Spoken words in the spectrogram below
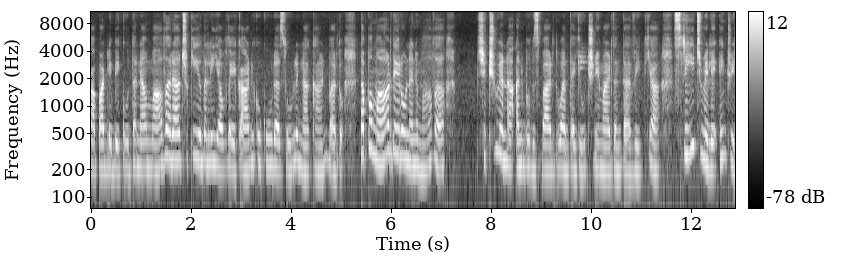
ಕಾಪಾಡಲೇಬೇಕು. ತನ್ನ ಮಾವ ರಾಜಕೀಯದಲ್ಲಿ ಯಾವುದೇ ಕಾರಣಕ್ಕೂ ಕೂಡ ಸುಳ್ಳನ್ನು ಕಾಣಬಾರ್ದು. ತಪ್ಪು ಮಾಡದೇ ಇರೋ ನನ್ನ ಮಾವ ಶಿಕ್ಷೆಯನ್ನು ಅನುಭವಿಸಬಾರ್ದು ಅಂತ ಯೋಚನೆ ಮಾಡಿದಂಥ ವಿದ್ಯಾ ಸ್ಟೇಜ್ ಮೇಲೆ ಎಂಟ್ರಿ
